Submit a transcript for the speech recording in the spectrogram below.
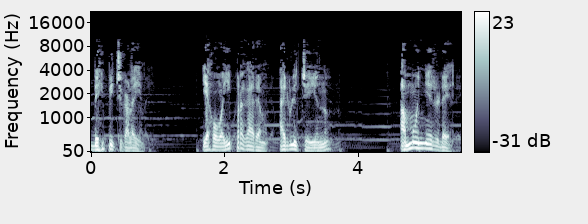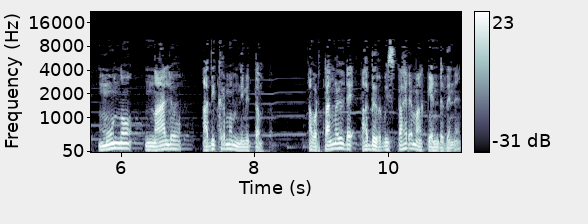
ദഹിപ്പിച്ചു കളയും. യഹോവ ഇപ്രകാരം അരുളി ചെയ്യുന്നു. അമ്മോന്യരുടെ മൂന്നോ നാലോ അതിക്രമം നിമിത്തം അവർ തങ്ങളുടെ അതിർ വിസ്താരമാക്കേണ്ടതിന്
